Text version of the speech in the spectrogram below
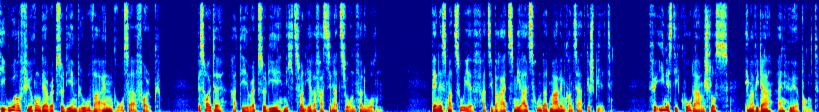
Die Uraufführung der Rhapsody in Blue war ein großer Erfolg. Bis heute hat die Rhapsody nichts von ihrer Faszination verloren. Dennis Matsujew hat sie bereits mehr als 100 Mal im Konzert gespielt. Für ihn ist die Coda am Schluss immer wieder ein Höhepunkt.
